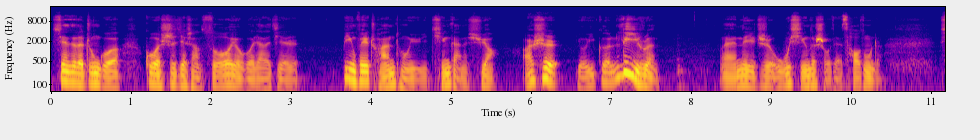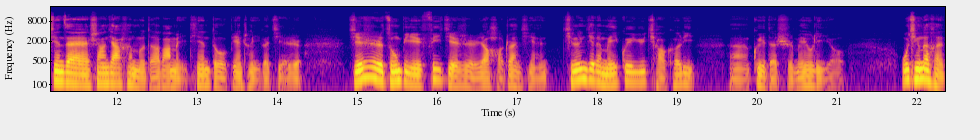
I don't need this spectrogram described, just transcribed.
现在的中国过世界上所有国家的节日，并非传统与情感的需要，而是有一个利润，哎，那只无形的手在操纵着。现在商家恨不得把每天都变成一个节日，节日总比非节日要好赚钱。情人节的玫瑰与巧克力，嗯，贵的是没有理由。无情的很，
